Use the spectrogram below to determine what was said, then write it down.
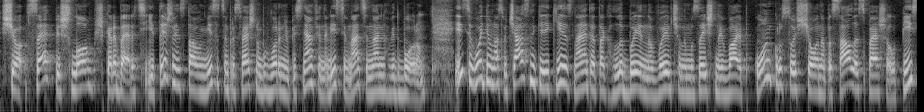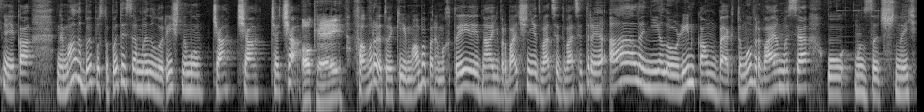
що все пішло шкереберть. І тиждень став місяцем присвяченим обговоренню пісням фіналістів національного відбору. І сьогодні у нас учасники, які знаєте, так глибинно вивчили музичний вайб конкурсу, що написали спешл пісню, яка не мала би поступитися минулорічному ча-ча-ча-ча Окей. Фавориту, який мав би перемогти на Євробаченні 2023. Але ні, Лорін камбек. Тому вриваємося у музичний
